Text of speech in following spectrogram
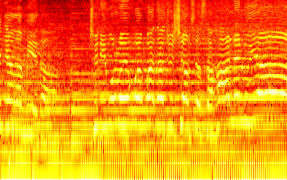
찬양합니다. 주님 홀로 영광 받아 주시옵소서. 할렐루야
